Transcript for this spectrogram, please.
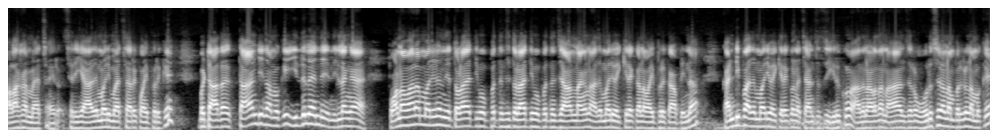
அழகாக மேட்ச் ஆயிரும். சரிங்க அது மாதிரி மேட்ச் ஆகிறதுக்கு வாய்ப்பு இருக்குது பட் அதை தாண்டி நமக்கு இதில் இந்த இல்லைங்க போன வாரம் மாதிரிலாம் இந்த தொள்ளாயிரத்தி முப்பத்தஞ்சு தொள்ளாயிரத்தி முப்பத்தஞ்சு ஆடினாங்கன்னா அது மாதிரி வைக்கிறதுக்கான வாய்ப்பு இருக்கா அப்படின்னா கண்டிப்பாக அது மாதிரி வைக்கிறதுக்கான சான்சஸ் இருக்கும். அதனால தான் நான் சொல்ல ஒரு சில நம்பர்கள் நமக்கு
